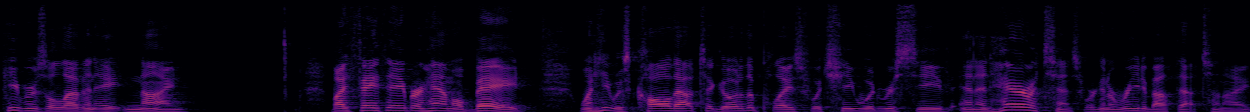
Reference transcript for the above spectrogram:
Hebrews 11, 8, and 9. By faith, Abraham obeyed when he was called out to go to the place which he would receive an inheritance. We're going to read about that tonight.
